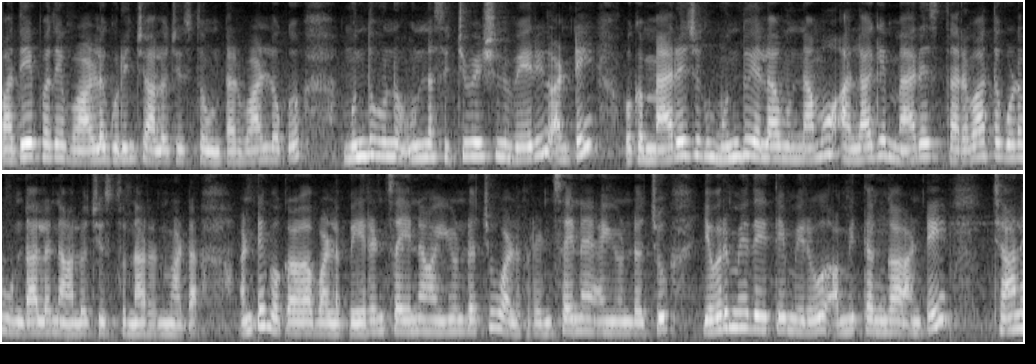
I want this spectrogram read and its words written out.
పదే పదే వాళ్ళ గురించి ఆలోచిస్తూ ఉంటారు. వాళ్ళు ఒక ముందు ఉన్న ఉన్న సిచ్యువేషన్ వేరు. అంటే ఒక మ్యారేజ్కి ముందు ఎలా ఉన్నామో అలాగే మ్యారేజ్ తర్వాత కూడా ఉండాలని ఆలోచిస్తున్నారనమాట అంటే ఒక వాళ్ళ పేరెంట్స్ అయినా అయి ఉండొచ్చు వాళ్ళ ఫ్రెండ్స్ అయినా అయి ఉండొచ్చు ఎవరి మీద అయితే మీరు అమితంగా అంటే చాలా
